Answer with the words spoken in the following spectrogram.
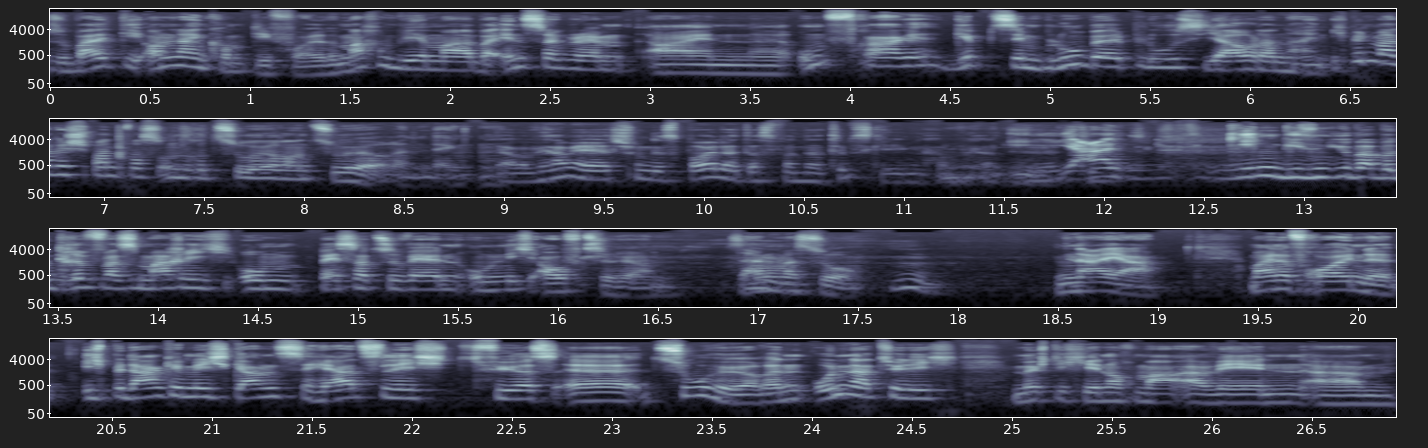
sobald die online kommt, die Folge, machen wir mal bei Instagram eine Umfrage. Gibt es den Bluebell Blues, ja oder nein? Ich bin mal gespannt, was unsere Zuhörer und Zuhörerinnen denken. Ja, aber wir haben ja jetzt schon gespoilert, dass man da Tipps gegen haben kann. Ja, gegen diesen Überbegriff, was mache ich, um besser zu werden, um nicht aufzuhören. Sagen hm. wir es so. Hm. Naja, meine Freunde, ich bedanke mich ganz herzlich fürs äh, Zuhören und natürlich möchte ich hier nochmal erwähnen, ähm,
